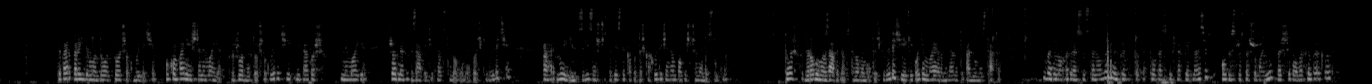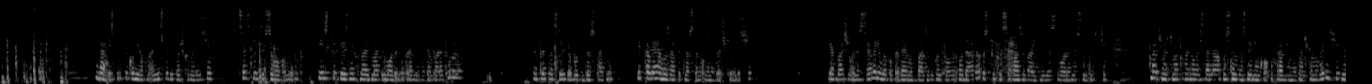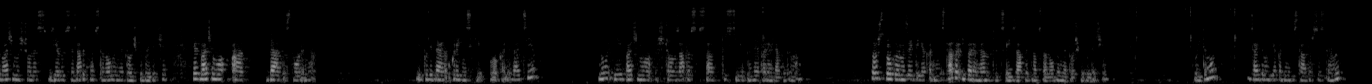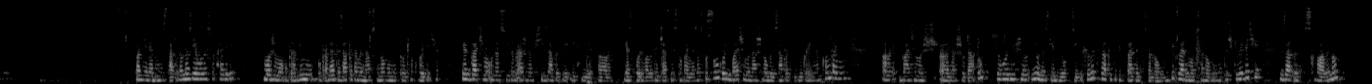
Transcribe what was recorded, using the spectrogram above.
Тепер перейдемо до точок видачі. У компанії ще немає жодних точок видачі і також немає жодних запитів на встановлення точки видачі. А, ну і звісно, що статистика по точках видачі нам поки що недоступна. Тож зробимо запит на встановлення точки видачі, який потім має розглянути адміністратор. Введемо адресу встановлення, наприклад, Полтавський шлях 15, опис розташування, перший поверх, наприклад. Далі, скільки комірок має містити точка видачі? Це скільки всього комірок. І скільки з них мають мати модуль управління температурою. Наприклад, скільки буде достатньо. Відправляємо запит на встановлення точки видачі. Як бачимо на сервері, ми попадаємо в базовий контролер OData, оскільки це базова дія створення сутності. Бачимо, що ми повернулися на основну сторінку управління точками видачі і бачимо, що у нас з'явився запит на встановлення точки видачі. Як бачимо, українській локалізації. Ну і бачимо, що запис в статусі не переглянутимо. Тож спробуємо зайти як адміністратор і переглянути цей запит на встановлення точки видачі. Вийдемо, зайдемо як адміністратор системи. Панель адміністратора з'явилася в хедрі. Можемо управляти запитами на встановлення точок видачі. Як бачимо, у нас відображено всі запити, які а, я створювала під час тестування застосунку, і бачимо наш новий запит від Ukrainian Company. А, бачимо ж, а, нашу дату сьогоднішню, і у нас є опції відхилити запит, підтвердити встановлення. Підтвердимо встановлення точки видачі, запит схвалено.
